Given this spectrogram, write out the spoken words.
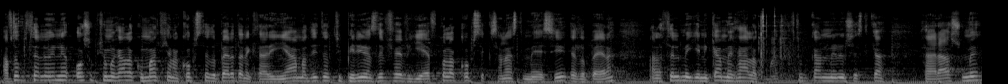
αυτό που θέλω είναι όσο πιο μεγάλα κομμάτια να κόψετε εδώ πέρα τα νεκταρίνια. Άμα δείτε ότι ο πυρήνας δεν φεύγει εύκολα, κόψτε ξανά στη μέση εδώ πέρα. Αλλά θέλουμε γενικά μεγάλα κομμάτια. Αυτό που κάνουμε είναι ουσιαστικά χαράσουμε,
